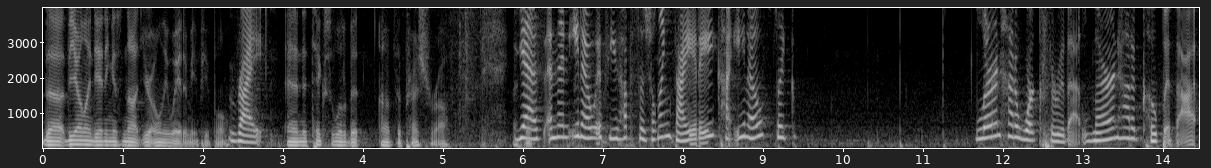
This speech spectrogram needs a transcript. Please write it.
the the online dating is not your only way to meet people, Right. and it takes a little bit of the pressure off. I think. Yes, and then you know if you have social anxiety, you know, like learn how to work through that. Learn how to cope with that.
